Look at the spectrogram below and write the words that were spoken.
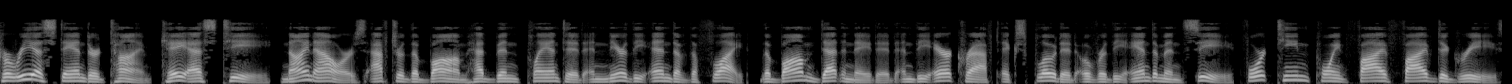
Korea Standard Time KST, nine hours after the bomb had been planted and near the end of the flight, the bomb detonated and the aircraft exploded over the Andaman Sea 14.55 degrees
